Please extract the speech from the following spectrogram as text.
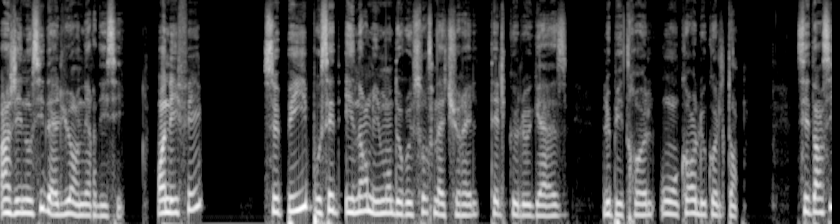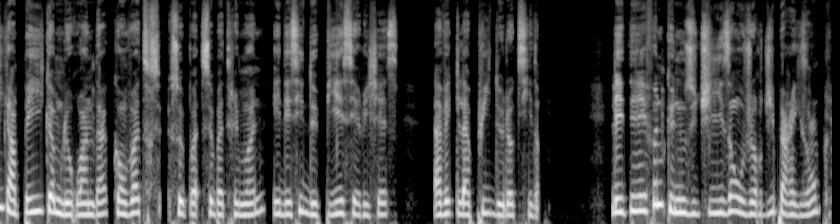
un génocide a lieu en RDC. En effet, ce pays possède énormément de ressources naturelles telles que le gaz, le pétrole ou encore le coltan. C'est ainsi qu'un pays comme le Rwanda convoite ce, patrimoine et décide de piller ses richesses avec l'appui de l'Occident. Les téléphones que nous utilisons aujourd'hui, par exemple,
